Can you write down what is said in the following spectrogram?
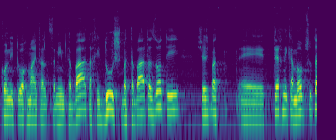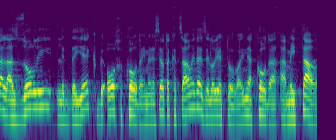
כל ניתוח מיטרל שמים טבעת, החידוש בטבעת הזאת היא שיש בה טכניקה מאוד פשוטה לעזור לי לדייק באורך הקורדה, אם אני אעשה אותה קצר מדי זה לא יהיה טוב, הנה הקורדה, המיתר,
